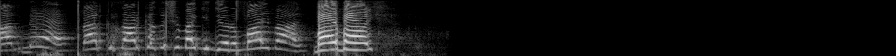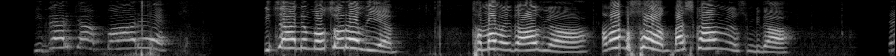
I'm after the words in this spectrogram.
Anne ben kız arkadaşıma gidiyorum. Bay bay. Bay bay. Giderken bari bir tane motor alayım. Tamam hadi al ya. Ama bu son. Başka almıyorsun bir daha. Ne?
